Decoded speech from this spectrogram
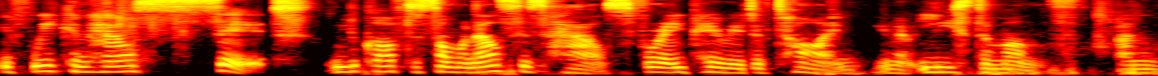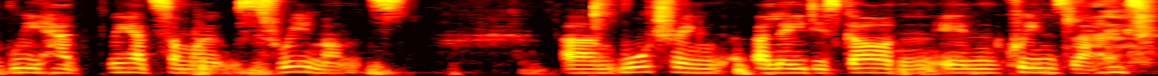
if we can house sit, look after someone else's house for a period of time, you know, at least a month. And we had, we had somewhere it was three months um, watering a lady's garden in Queensland,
